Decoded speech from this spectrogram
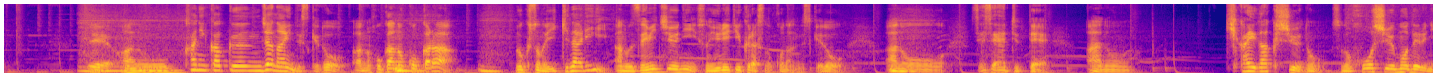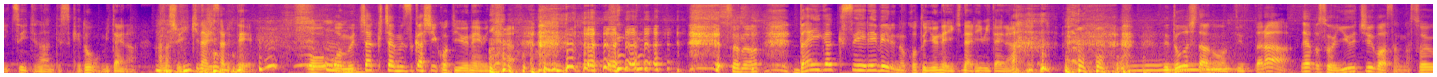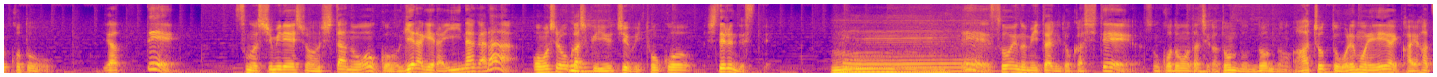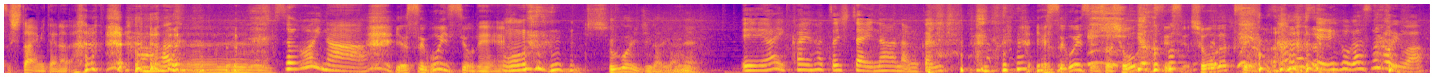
であのカニカくんじゃないんですけどあの他の子から、僕そのいきなりあのゼミ中にその Unity クラスの子なんですけど「あの先生」って言ってあの機械学習のその報酬モデルについてなんですけどみたいな話をいきなりされて「おおむちゃくちゃ難しいこと言うね」みたいな。その大学生レベルのこと言うねいきなりみたいな。でどうしたの？って言ったらやっぱそう YouTuber さんがそういうことをやってそのシミュレーションしたのをこうゲラゲラ言いながら面白おかしく YouTube に投稿してるんですって。うんでそういうの見たりとかしてその子供たちがどんどんどんどんあちょっと俺も AI 開発したいみたいなすごいな。いやすごいですよね。ーすごい時代だね AI 開発したいななんかい やすごいですよ小学生ですよ 小学生は。あのセリフがすごいわ。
